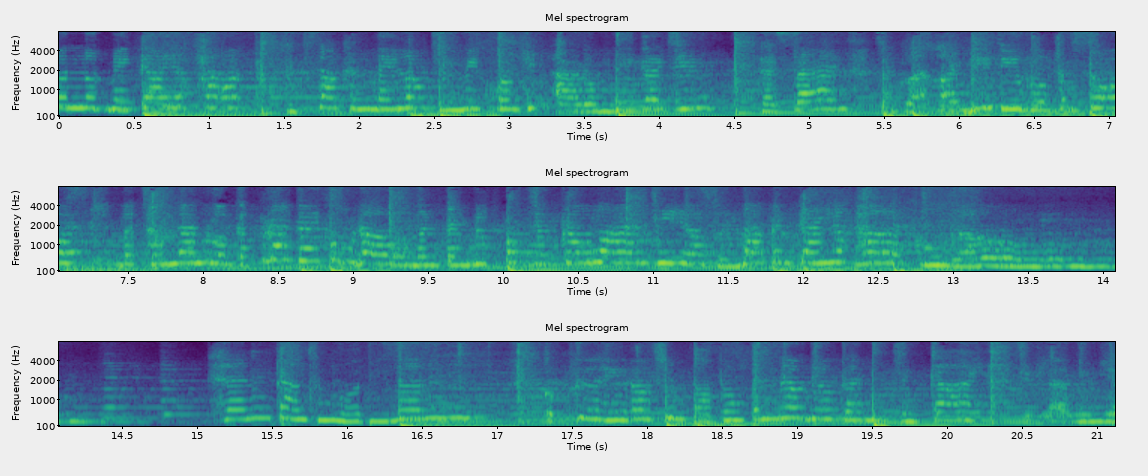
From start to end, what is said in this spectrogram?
มนุษย์ไมีกายภาพถูกสร้างขึ้นในโลกที่มีความคิดอารมณ์มีกายจิตกายแสงจากหลากหลายมิติรวมทั้งโซสมาทำงานรวมกับร่างกายของเรา มันเป็นระบบจักรวาลที่เอาส่วนมาเป็นกายภาพของเราแผนการทั้งหมดนั้น ก็เพื่อให้เราเชื่อมต่อตรงเป็นแนวเดียวกันจึงกายจิตและวิญญ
